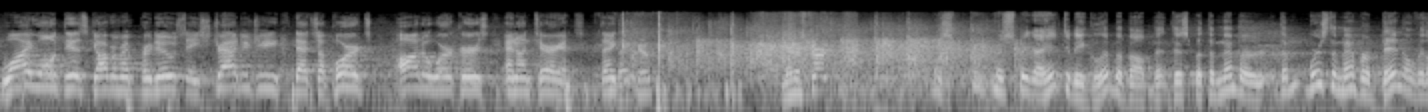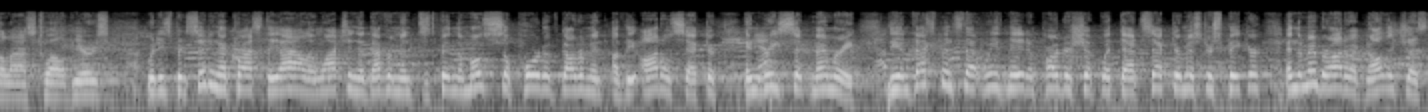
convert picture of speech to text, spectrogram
Why won't this government produce a strategy that supports auto workers and Ontarians? Thank, Thank you. you. Minister. Mr. Speaker, I hate to be glib about this, but the member, the, where's the member been over the last 12 years when he's been sitting across the aisle and watching a government that's been the most supportive government of the auto sector in recent memory? The investments that we've made in partnership with that sector, Mr. Speaker, and the member ought to acknowledge this,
